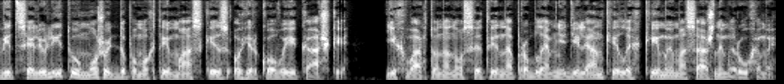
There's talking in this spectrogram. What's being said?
Від целюліту можуть допомогти маски з огіркової кашки. Їх варто наносити на проблемні ділянки легкими масажними рухами.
